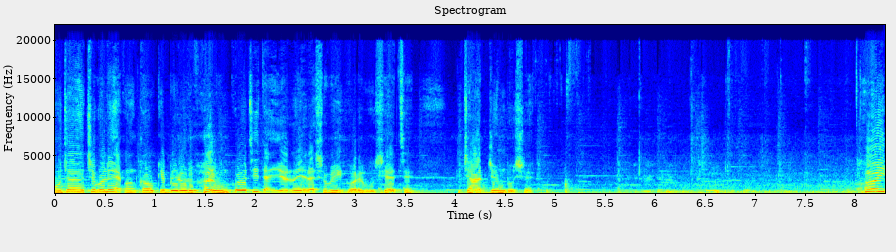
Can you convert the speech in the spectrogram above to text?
মোচা হয়েছে বলে এখন কাউকে বেরোতে বারণ করেছি, তাই জন্য এরা সবাই এই ঘরে বসে আছে, চারজন বসে। ওই,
